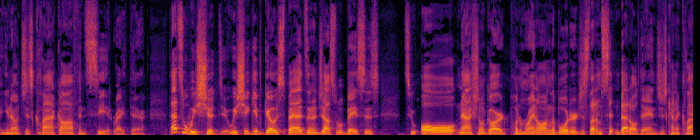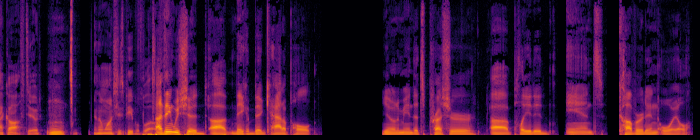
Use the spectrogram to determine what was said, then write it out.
You know, just clack off and see it right there. That's what we should do. We should give ghost beds and adjustable bases to all National Guard, put them right along the border, just let them sit in bed all day and just kind of clack off, dude. And then watch these people blow. I think we should uh, make a big catapult. You know what I mean? That's pressure uh, plated and covered in oil,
